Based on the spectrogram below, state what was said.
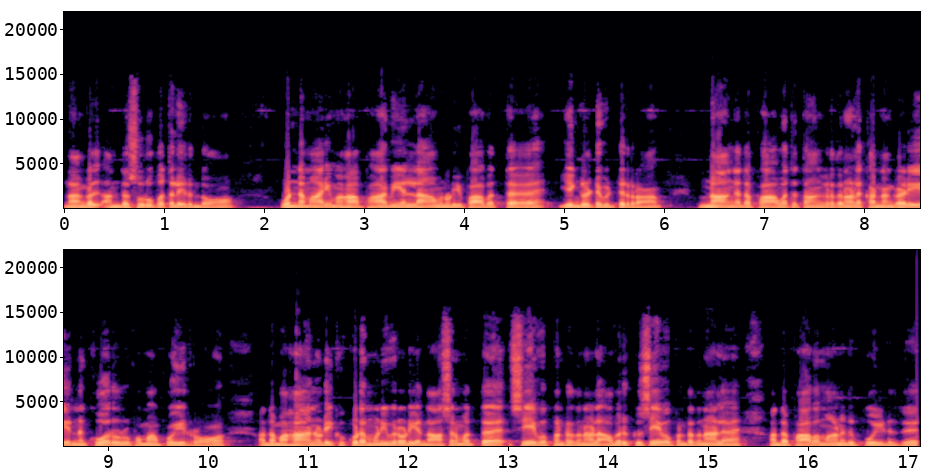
நாங்கள் அந்த சுரூபத்தில் இருந்தோம். உன்ன மாதிரி மகா பாவியெல்லாம் அவனுடைய பாவத்தை எங்கள்கிட்ட விட்டுடுறான். நாங்கள் அந்த பாவத்தை தாங்கிறதுனால கண்ணங்கரேர்னு கோர ரூபமாக போயிடுறோம். அந்த மகானுடைய குக்குட முனிவருடைய அந்த ஆசிரமத்தை சேவை பண்ணுறதுனால அவருக்கு சேவை பண்ணுறதுனால அந்த பாவமானது போயிடுது.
